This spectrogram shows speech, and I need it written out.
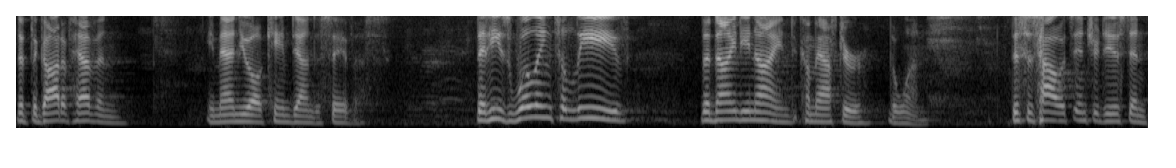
that the God of heaven, Emmanuel, came down to save us. That he's willing to leave the 99 to come after the one. This is how it's introduced, and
